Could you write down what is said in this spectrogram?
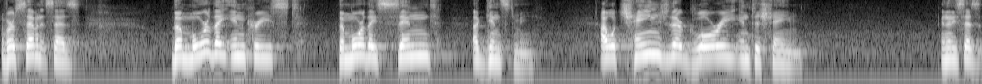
Verse 7, it says, The more they increased, the more they sinned against me. I will change their glory into shame. And then he says,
